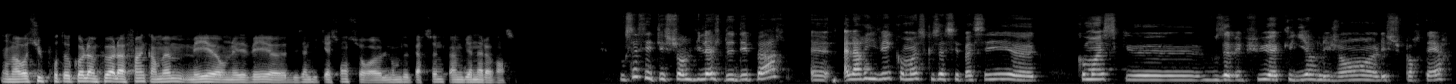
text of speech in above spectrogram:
on a reçu le protocole un peu à la fin quand même mais on avait des indications sur le nombre de personnes quand même bien à l'avance. Donc ça c'était sur le village de départ. À l'arrivée comment est-ce que ça s'est passé Comment est-ce que vous avez pu accueillir les gens, les supporters,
